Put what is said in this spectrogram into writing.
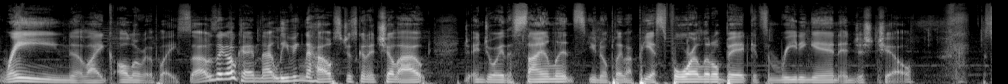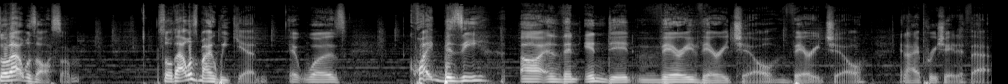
rain like all over the place. So I was like, okay, I'm not leaving the house, just gonna chill out, enjoy the silence, you know, play my PS4 a little bit, get some reading in, and just chill. So that was awesome. So that was my weekend. It was quite busy uh, and then ended very, very chill, very chill. And I appreciated that.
